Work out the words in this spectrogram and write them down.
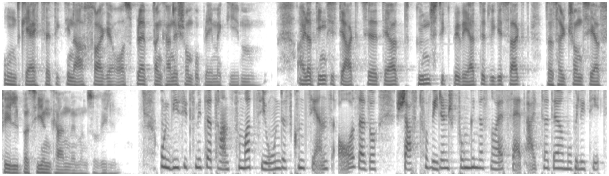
und gleichzeitig die Nachfrage ausbleibt, dann kann es schon Probleme geben. Allerdings ist die Aktie derart günstig bewertet, wie gesagt, dass halt schon sehr viel passieren kann, wenn man so will. Und wie sieht es mit der Transformation des Konzerns aus? Also schafft VW den Sprung in das neue Zeitalter der Mobilität?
